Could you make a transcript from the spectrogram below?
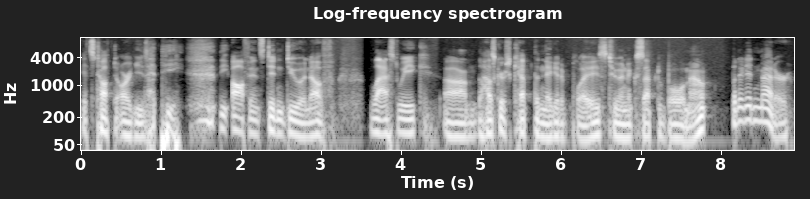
It's tough to argue that the the offense didn't do enough last week. Um, the Huskers kept the negative plays to an acceptable amount, but it didn't matter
